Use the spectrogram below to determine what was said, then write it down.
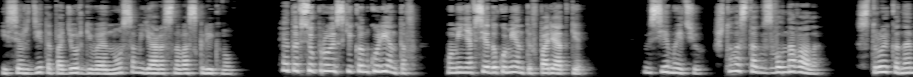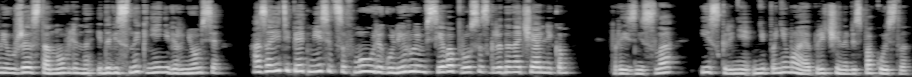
и, сердито подергивая носом, яростно воскликнул. «Это все происки конкурентов. У меня все документы в порядке». «Мсье Мэтью, что вас так взволновало? Стройка нами уже остановлена, и до весны к ней не вернемся, а за эти пять месяцев мы урегулируем все вопросы с градоначальником», произнесла искренне не понимая причины беспокойства.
